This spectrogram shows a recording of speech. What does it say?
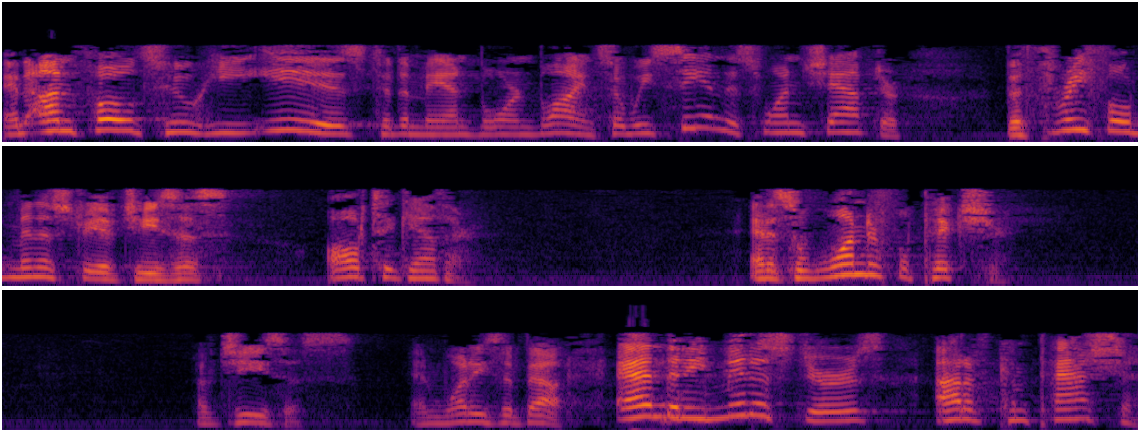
and unfolds who he is to the man born blind. So we see in this one chapter the threefold ministry of Jesus all together. And it's a wonderful picture of Jesus and what he's about. And that he ministers out of compassion.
